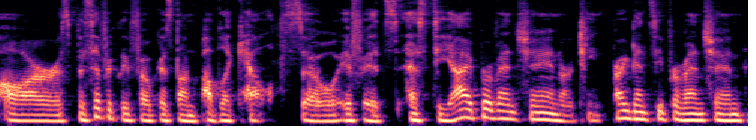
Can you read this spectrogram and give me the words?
are specifically focused on public health. So if it's STI prevention or teen pregnancy prevention,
